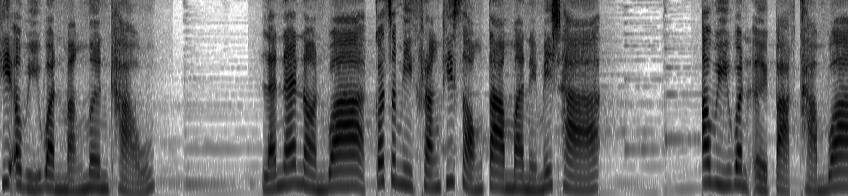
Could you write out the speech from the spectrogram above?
ที่อวีวันหมังเมินเขา และแน่นอนว่าก็จะมีครั้งที่สองตามมาในไม่ช้า อวีวันเอ่ยปากถามว่า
